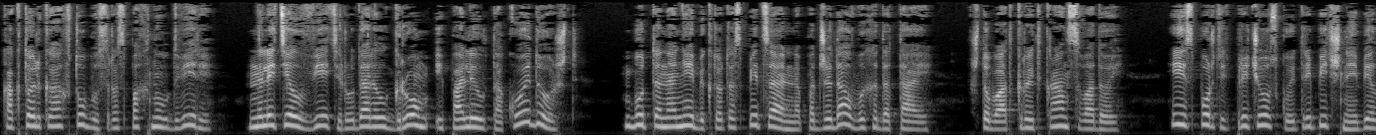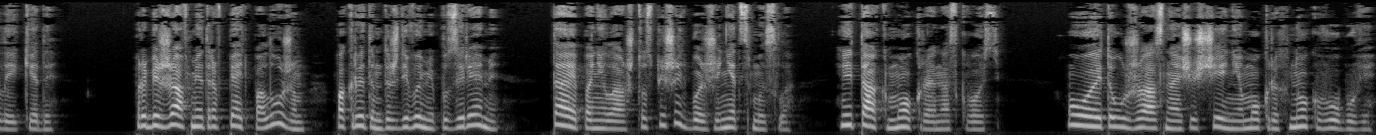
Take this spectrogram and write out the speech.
Как только автобус распахнул двери, налетел ветер, ударил гром и полил такой дождь, будто на небе кто-то специально поджидал выхода Таи, чтобы открыть кран с водой и испортить прическу и тряпичные белые кеды. Пробежав метров пять по лужам, покрытым дождевыми пузырями, Тая поняла, что спешить больше нет смысла. И так мокрая насквозь. О, это ужасное ощущение мокрых ног в обуви.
